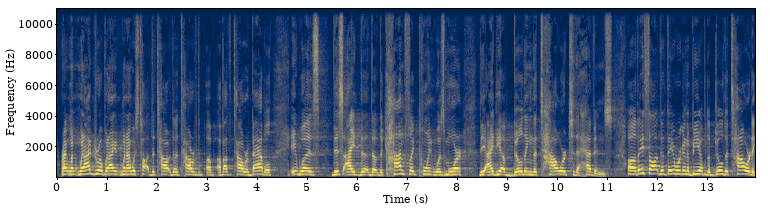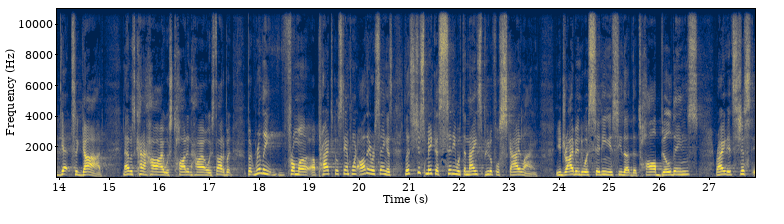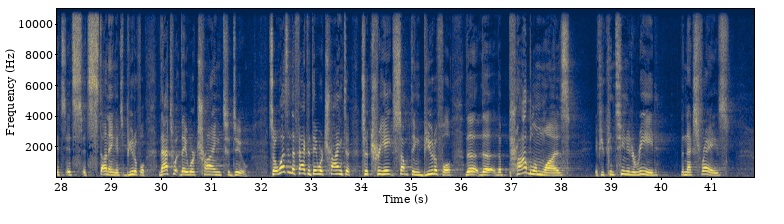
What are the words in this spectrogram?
Right? When, when I grew up, when I, when I was taught the tower, the tower of the, uh, about the Tower of Babel, it was this, I, the, the, the, conflict point was more the idea of building the tower to the heavens. Uh, they thought that they were going to be able to build a tower to get to God. And that was kind of how I was taught it and how I always thought it. But, but really, from a, a practical standpoint, all they were saying is let's just make a city with a nice, beautiful skyline. You drive into a city and you see the, the tall buildings right? It's just, it's, it's, it's stunning, it's beautiful. That's what they were trying to do. So it wasn't the fact that they were trying to, to create something beautiful. The, the, the problem was, if you continue to read the next phrase,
